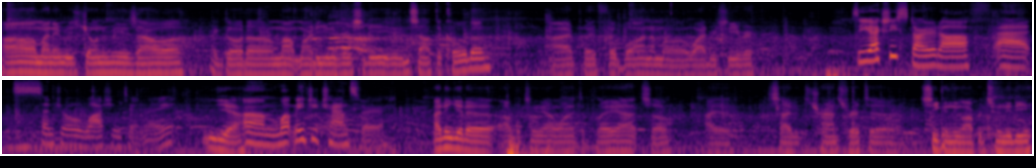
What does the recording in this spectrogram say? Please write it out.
Uh, my name is Jonah Miyazawa. I go to Mount Marty University in South Dakota. I play football and I'm a wide receiver. So, you actually started off at Central Washington, right? Yeah. Um, what made you transfer? I didn't get an opportunity I wanted to play at, so I decided to transfer to seek a new opportunity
